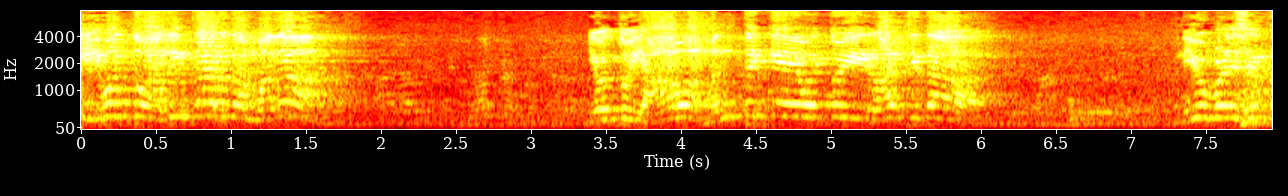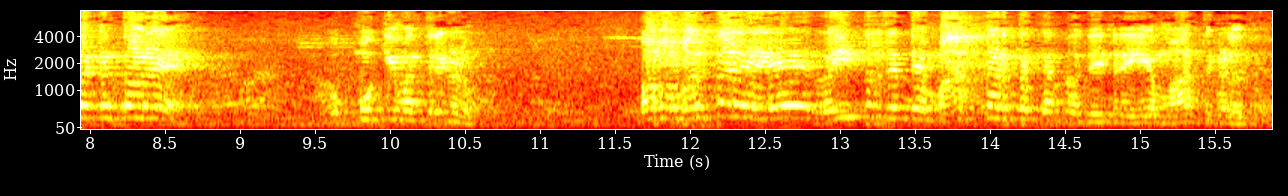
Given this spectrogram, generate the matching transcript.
ಇವತ್ತು ಅಧಿಕಾರದ ಮದ. ಇವತ್ತು ಯಾವ ಹಂತಕ್ಕೆ ಇವತ್ತು ಈ ರಾಜ್ಯದ ನೀವು ಬೆಳೆಸಿರ್ತಕ್ಕಂಥವ್ರೆ? ಉಪಮುಖ್ಯಮಂತ್ರಿಗಳು. ಪಾಪ ಬರ್ತಾರೆ, ರೈತರ ಜೊತೆ ಮಾತನಾಡ್ತಕ್ಕಂಥದ್ದೇನ್ರಿ ಮಾತುಗಳದು?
